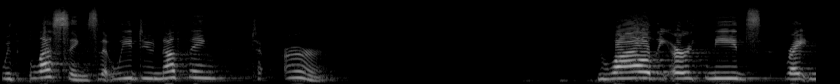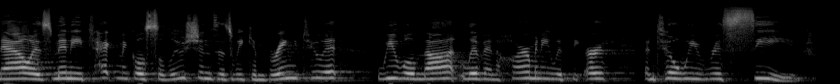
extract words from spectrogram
with blessings that we do nothing to earn. while the earth needs right now as many technical solutions as we can bring to it, we will not live in harmony with the earth until we receive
